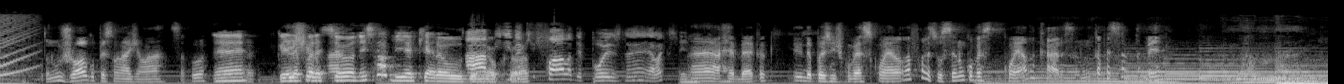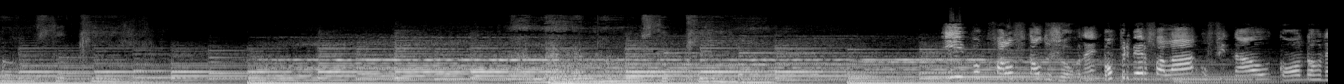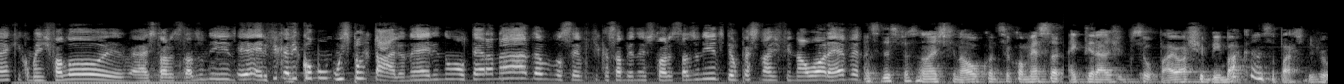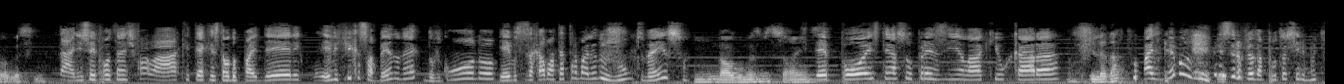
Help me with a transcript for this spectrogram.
Tu não joga o personagem lá, sacou? É, porque ele apareceu, eu nem sabia que era o A Daniel menina Cross. que fala depois, né? Ela que. É, a Rebeca, que depois a gente conversa com ela, ela fala, se você não conversa com ela, cara, você nunca vai saber. Come in. Falar o final do jogo, né? Vamos primeiro falar o final Connor, né? Que como a gente falou, é a história dos Estados Unidos. Ele, ele fica ali como um espantalho, né? Ele não altera nada, você fica sabendo a história dos Estados Unidos. Tem um personagem final, whatever. Antes desse personagem final, quando você começa a interagir com seu pai, eu achei bem bacana essa parte do jogo, assim. Tá, isso é importante falar, que tem a questão do pai dele. Ele fica sabendo, né? Do Connor. E aí vocês acabam até trabalhando juntos, não é isso? Em algumas missões. Depois tem a surpresinha lá que o cara. Filha da puta. Mas mesmo ele sendo filho da puta, eu achei ele muito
